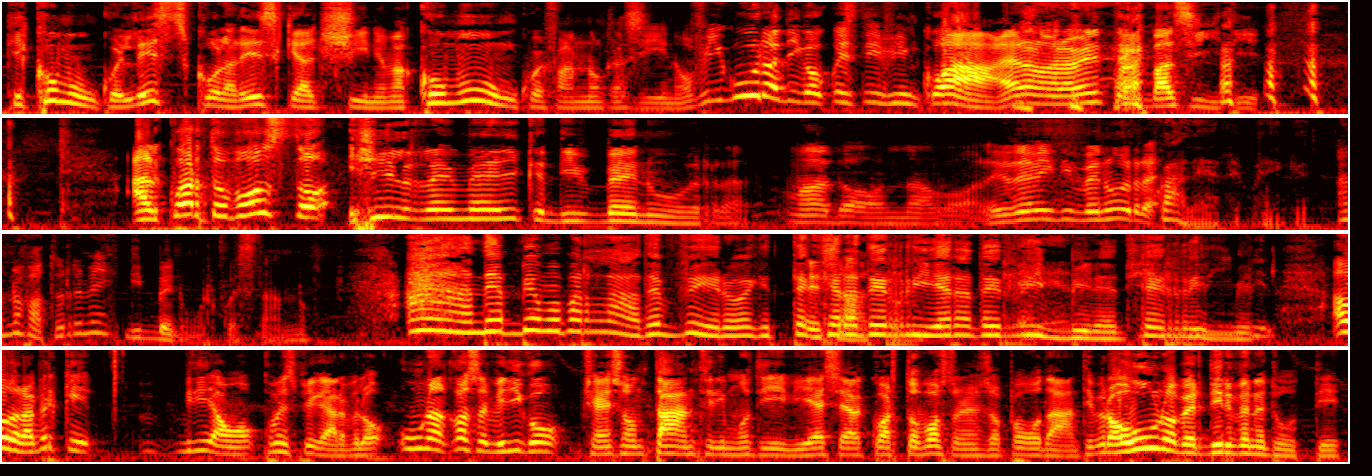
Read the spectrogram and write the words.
Che comunque le scolaresche al cinema comunque fanno casino. Figurati con questi film qua, erano veramente basiti. Al quarto posto, il remake di Ben Hur. Madonna, amore. Il remake di Ben Hur. Qual è il remake? Hanno fatto il remake di Ben Hur quest'anno. Ah, ne abbiamo parlato, è vero, eh, che, te- che era, Esatto. terri- era terribile, terribile. Allora, perché vediamo come spiegarvelo. Una cosa vi dico, ce ne sono tanti di motivi, eh, se al quarto posto ce ne sono proprio tanti, però uno per dirvene tutti.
